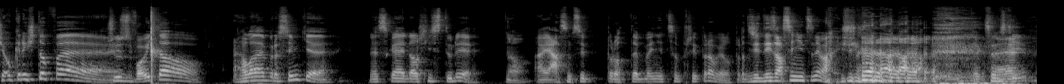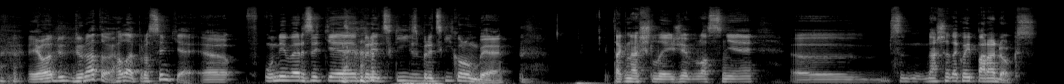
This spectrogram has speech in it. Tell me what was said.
Čau Krištofe! Čus Vojto! Hele, prosím tě, dneska je další studie. No. A já jsem si pro tebe něco připravil, protože ty zase nic nemáš. tak jsem s tím. Jo, jdu, jdu na to. Hele, prosím tě, eh, v univerzitě britský, z britské Kolumbie tak našli, že vlastně uh, našli takový paradox.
